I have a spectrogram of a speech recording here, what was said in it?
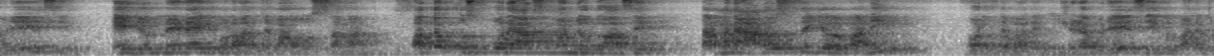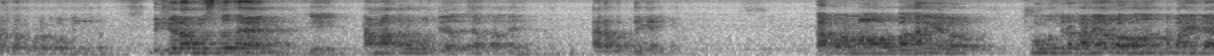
বুঝে গেছে? এই জন্য বলা হচ্ছে মাউস সামা অত উপরে আসমান যত আছে, তার মানে আরস থেকে পানি পড়তে পারে। সেটা বুঝে গেছে এগুলো পানিগুলো সবগুলো পবিত্র। বিষয়টা বুঝতেছেন। না মাত্র বলতে যাচ্ছে আপনাদের তারপর দেখেন তারপর মাওল বাহার গেল সমুদ্রের পানি লবণাক্ত পানিটা।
